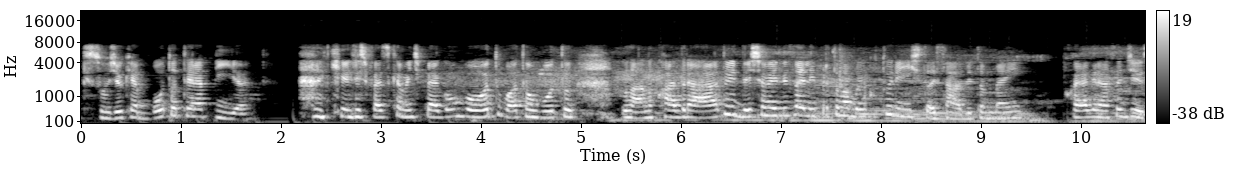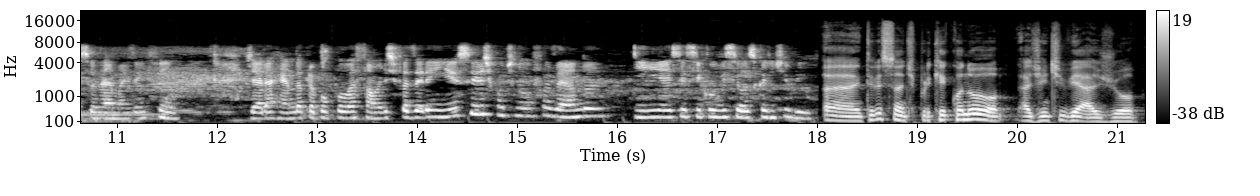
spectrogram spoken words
que surgiu que é bototerapia. Que eles basicamente pegam um boto, botam o boto lá no quadrado e deixam eles ali pra tomar banho com turistas, sabe? Também qual é a graça disso, né? Mas enfim, gera renda pra população eles fazerem isso e eles continuam fazendo. E é esse ciclo vicioso que a gente vive. É interessante, porque quando a gente viajou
